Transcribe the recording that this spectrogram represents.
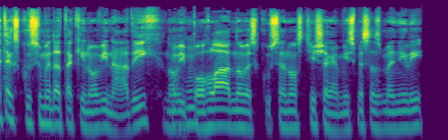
aj tak skúsime dať taký nový nádych, nový mm-hmm. pohľad, nové skúsenosti, však aj my sme sa zmenili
